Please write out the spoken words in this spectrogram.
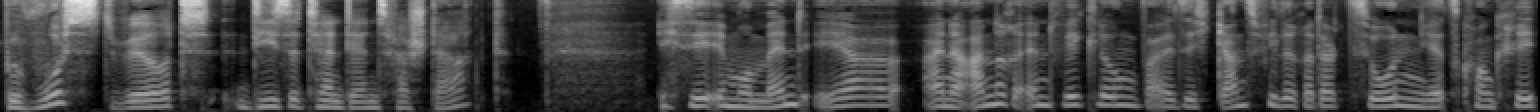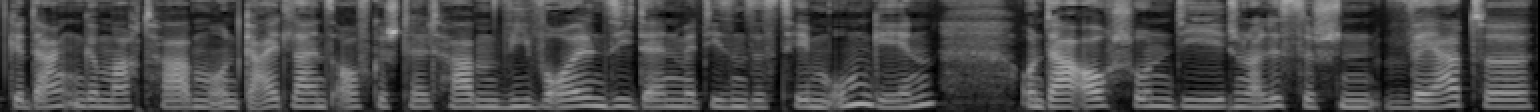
bewusst wird, diese Tendenz verstärkt? Ich sehe im Moment eher eine andere Entwicklung, weil sich ganz viele Redaktionen jetzt konkret Gedanken gemacht haben und Guidelines aufgestellt haben, wie wollen sie denn mit diesen Systemen umgehen und da auch schon die journalistischen Werte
